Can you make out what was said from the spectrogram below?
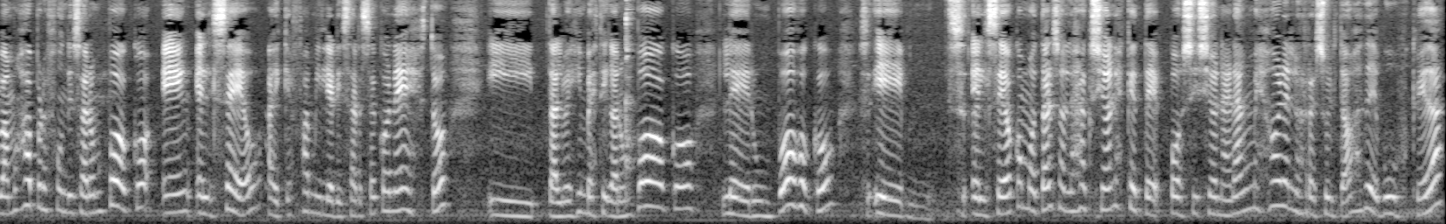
vamos a profundizar un poco en el SEO. Hay que familiarizarse con esto y tal vez investigar un poco, leer un poco. Eh, el SEO como tal son las acciones que te posicionarán mejor en los resultados de búsqueda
